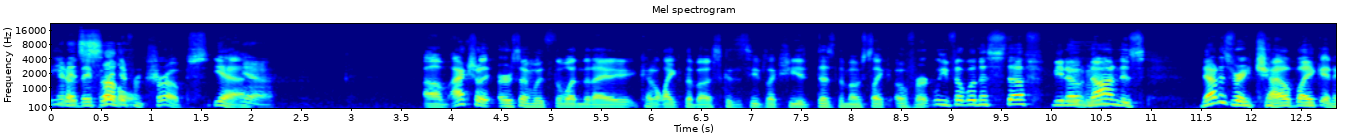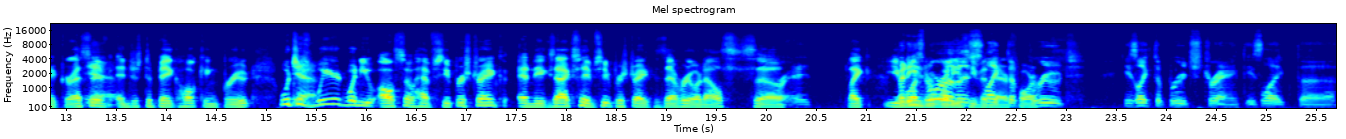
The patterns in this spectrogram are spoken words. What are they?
you know they subtle. play different tropes. Yeah, yeah Um, actually, Ursa was the one that I kind of liked the most because it seems like she does the most like overtly villainous stuff. You know, Mhm. Non is Non is very childlike and aggressive Yeah. and just a big hulking brute, which Yeah. is weird when you also have super strength and the exact same super strength as everyone else. So, right. like, you but he's wonder more what he's this even like there the for. brute. He's like the brute strength. He's like the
